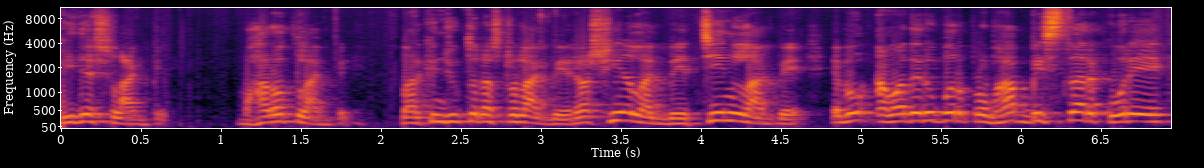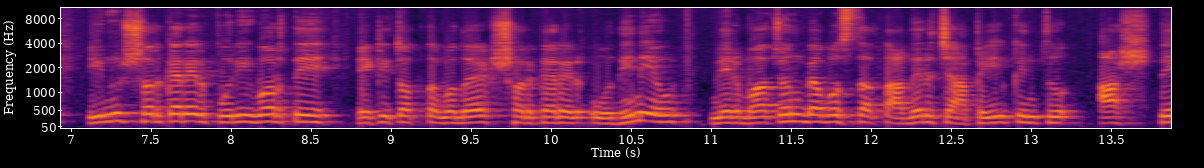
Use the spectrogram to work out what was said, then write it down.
বিদেশ লাগবে, ভারত লাগবে, মার্কিন যুক্তরাষ্ট্র লাগবে, রাশিয়া লাগবে, চীন লাগবে এবং আমাদের উপর প্রভাব বিস্তার করে ইউনুস সরকারের পরিবর্তে একটি তত্ত্বাবধায়ক সরকারের অধীনেও নির্বাচন ব্যবস্থা তাদের চাপেই কিন্তু আসতে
